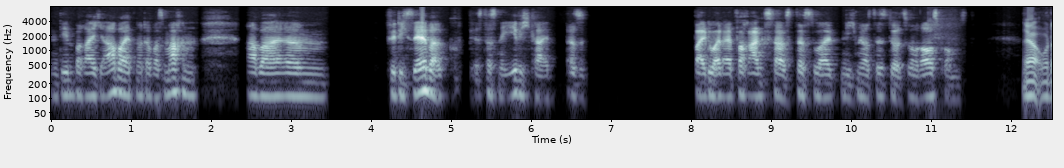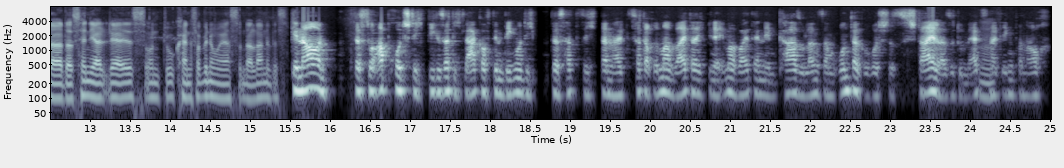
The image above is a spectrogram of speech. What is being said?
in dem Bereich arbeiten oder was machen. Aber ähm, für dich selber ist das eine Ewigkeit. Also weil du halt einfach Angst hast, dass du halt nicht mehr aus der Situation rauskommst. Ja, oder das Handy halt leer ist und du keine Verbindung mehr hast und alleine bist. Genau, dass du abrutscht. Ich, wie gesagt, ich lag auf dem Ding und ich, das hat sich dann halt, es hat auch immer weiter, ich bin ja immer weiter in dem K so langsam runtergerutscht. Das ist steil. Also du merkst mhm. halt irgendwann auch,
